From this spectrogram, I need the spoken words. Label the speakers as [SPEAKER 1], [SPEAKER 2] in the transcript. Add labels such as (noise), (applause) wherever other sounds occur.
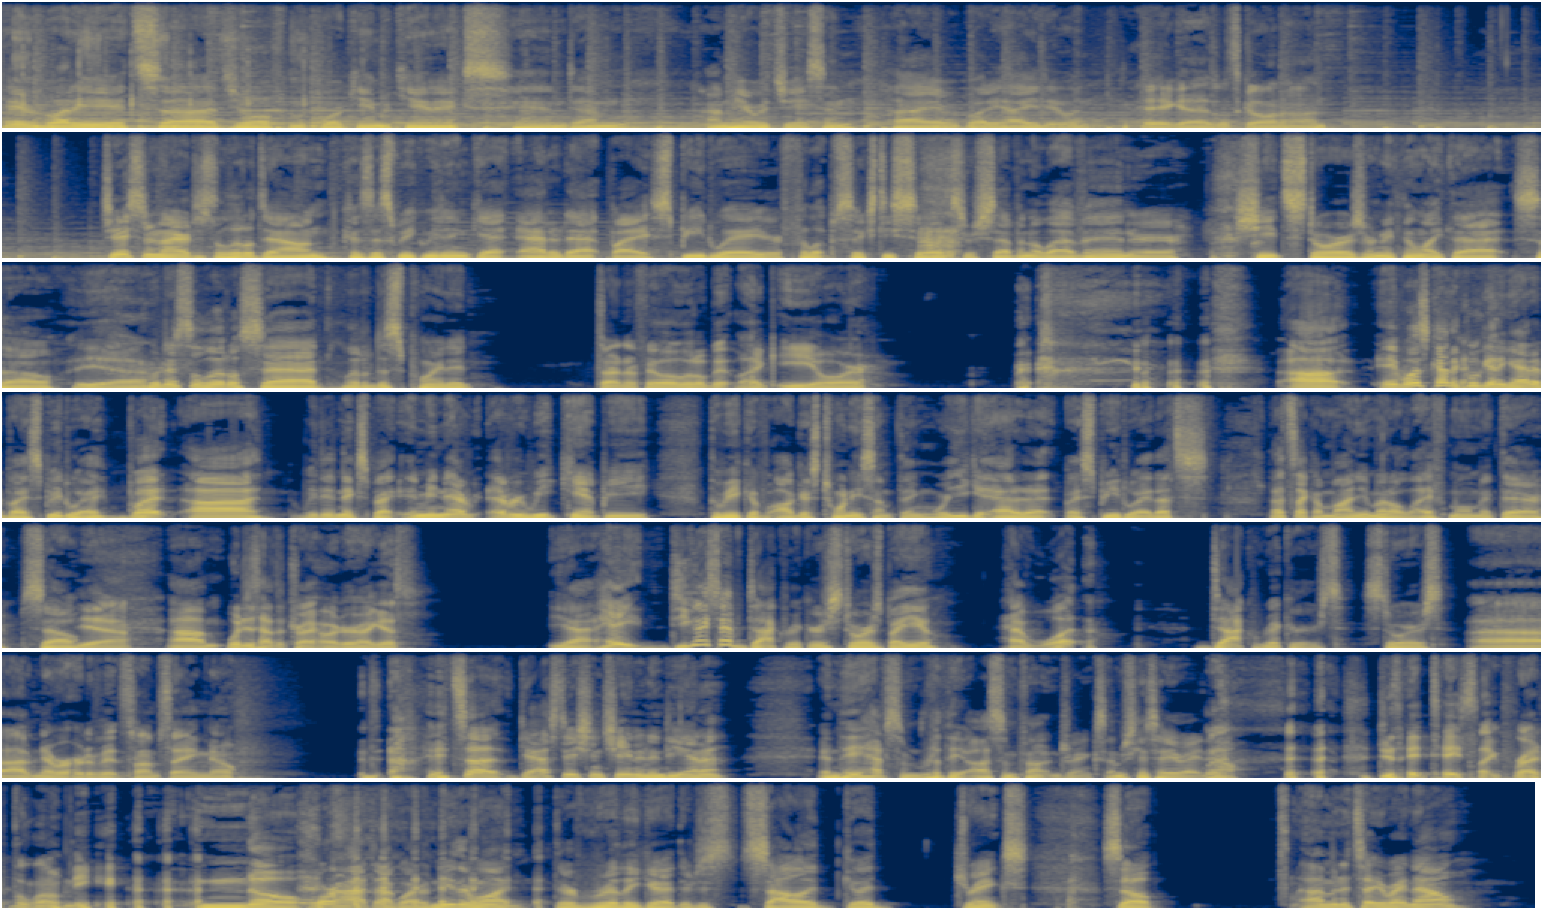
[SPEAKER 1] Hey everybody, it's uh, Joel from the Board Game Mechanics, and um, I'm here with Jason. Hi everybody, how you doing?
[SPEAKER 2] Hey guys, what's going on?
[SPEAKER 1] Jason and I are just a little down because this week we didn't get added at by Speedway or Phillips 66 or 7-Eleven or Sheetz Stores or anything like that. So
[SPEAKER 2] Yeah,
[SPEAKER 1] we're just a little sad, a little disappointed.
[SPEAKER 2] starting to feel a little bit like Eeyore. (laughs)
[SPEAKER 1] Uh, it was kind of cool getting added by Speedway, but uh, we didn't expect. I mean, every, every week can't be the week of August twenty something where you get added at by Speedway. That's that's like a monumental life moment there. So
[SPEAKER 2] Yeah,
[SPEAKER 1] um,
[SPEAKER 2] we just have to try harder, I guess.
[SPEAKER 1] yeah. Hey, do you guys have Doc Rickers stores by you?
[SPEAKER 2] Have what?
[SPEAKER 1] Doc Rickers stores.
[SPEAKER 2] Uh, I've never heard of it, so I'm saying no. (laughs)
[SPEAKER 1] It's a gas station chain in Indiana, and they have some really awesome fountain drinks. I'm just gonna tell you right now. (laughs)
[SPEAKER 2] Do they taste like fried bologna?
[SPEAKER 1] No, or (laughs) hot dog water. Neither one. They're really good. They're just solid, good drinks. So I'm going to tell you right now,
